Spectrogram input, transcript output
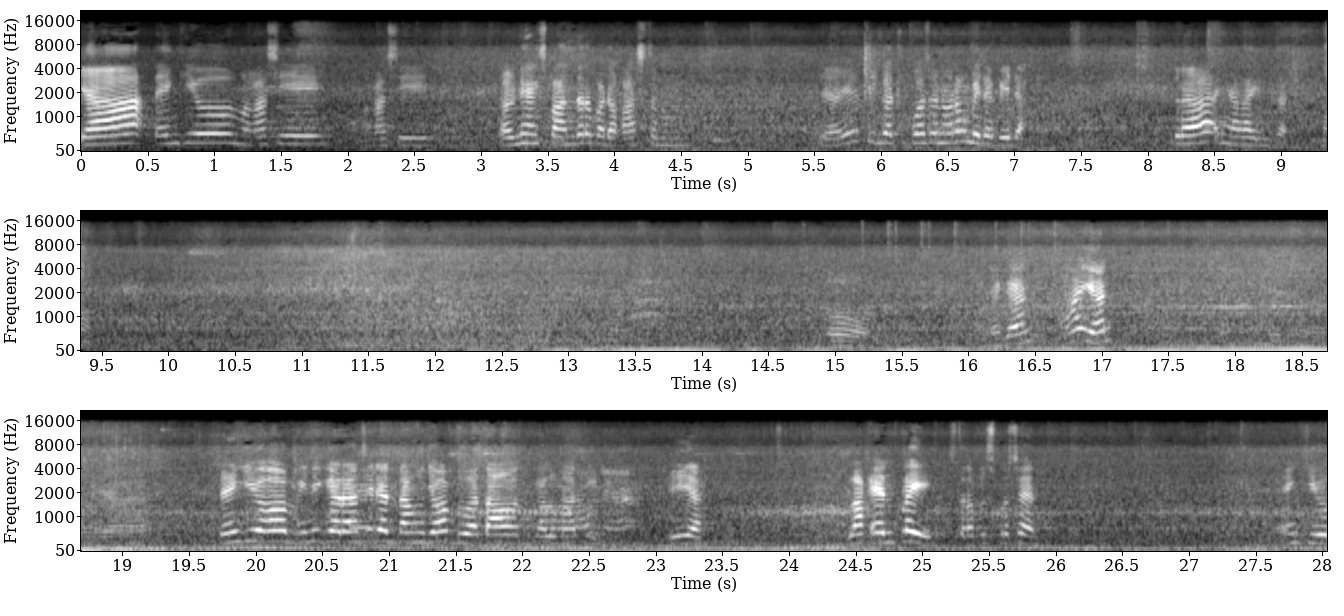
Ya, thank you. Makasih. Makasih. Kalau ini expander pada custom. Ya, ya tingkat kepuasan orang beda-beda. Dra, nyalain Dra. Oh. Ya kan? Lumayan. Thank you Om, ini garansi dan tanggung jawab 2 tahun kalau mati. Iya. Plug and play 100%. Thank you.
